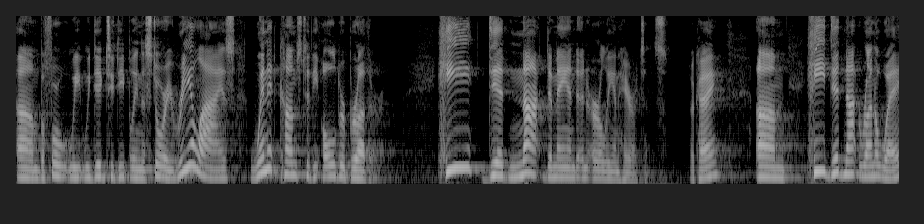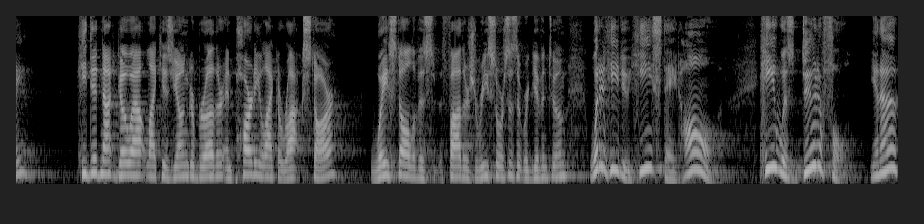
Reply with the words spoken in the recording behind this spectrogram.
um, before we, we dig too deeply in the story. Realize when it comes to the older brother, he did not demand an early inheritance okay? Um, he did not run away. He did not go out like his younger brother and party like a rock star, waste all of his father's resources that were given to him. What did he do? He stayed home. He was dutiful, you know?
